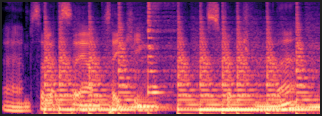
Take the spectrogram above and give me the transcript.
Um, so let's say I'm taking stretch from there.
